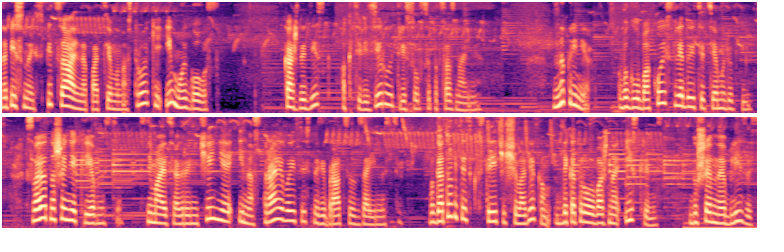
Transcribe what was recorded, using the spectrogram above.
написанной специально под тему настройки и мой голос. Каждый диск активизирует ресурсы подсознания. Например, вы глубоко исследуете тему любви, свое отношение к ревности, снимаете ограничения и настраиваетесь на вибрацию взаимности. Вы готовитесь к встрече с человеком, для которого важна искренность, душевная близость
